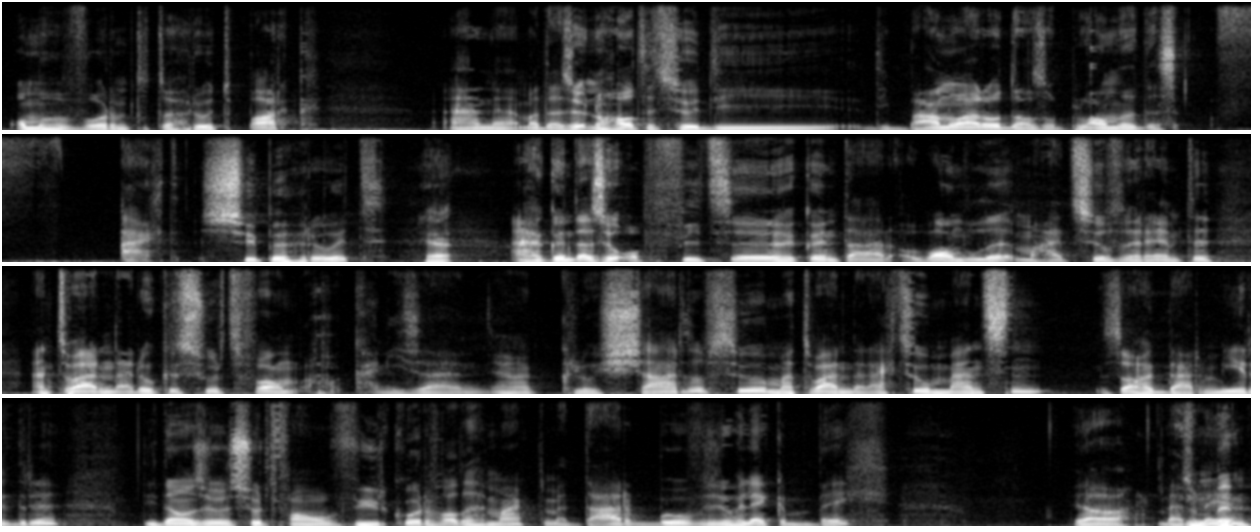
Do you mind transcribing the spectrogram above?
omgevormd tot een groot park. En, eh, maar dat is ook nog altijd zo die, die baan waar we dan zo op landen. Dat is echt super groot. Ja. En je kunt daar zo op fietsen, je kunt daar wandelen, maar je hebt zoveel ruimte. En het waren daar ook een soort van, oh, ik kan niet zeggen, ja, clochards of zo, maar het waren daar echt zo mensen, zag ik daar meerdere, die dan zo'n soort van vuurkorf hadden gemaakt, met daarboven zo gelijk een beg. Ja, Zo Berlijn. min-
